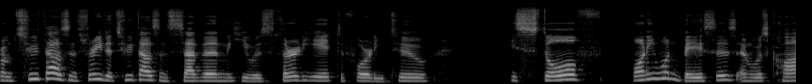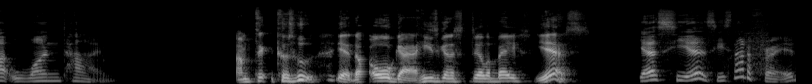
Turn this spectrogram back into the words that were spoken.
From 2003 to 2007, he was 38 to 42. He stole 21 bases and was caught one time. I'm because who? Yeah, the old guy. He's gonna steal a base. Yes, Yes, he is. He's not afraid.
